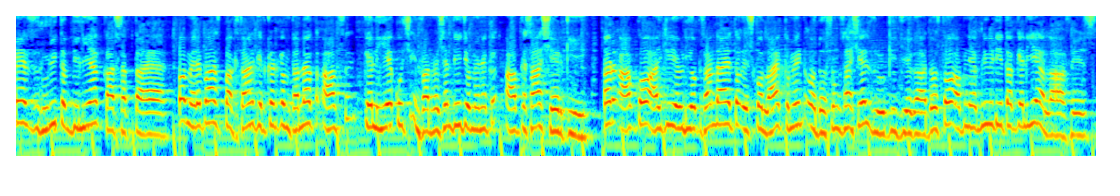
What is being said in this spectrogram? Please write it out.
ज़रूरी तब्दीलियाँ कर सकता है। तो मेरे पास पाकिस्तान क्रिकेट के मुतालिक आपके लिए कुछ इन्फॉर्मेशन थी जो मैंने आपके साथ शेयर की। अगर आपको आज की वीडियो पसंद आए तो इसको लाइक कमेंट और दोस्तों के साथ शेयर ज़रूर कीजिएगा। दोस्तों, अपनी अगली वीडियो तक के लिए अल्लाह हाफिज।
